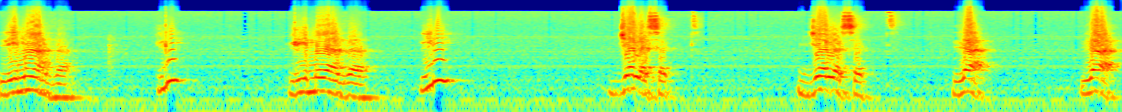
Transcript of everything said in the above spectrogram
لماذا لي؟ لماذا لي؟ جلست. جلست. لا. لا.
